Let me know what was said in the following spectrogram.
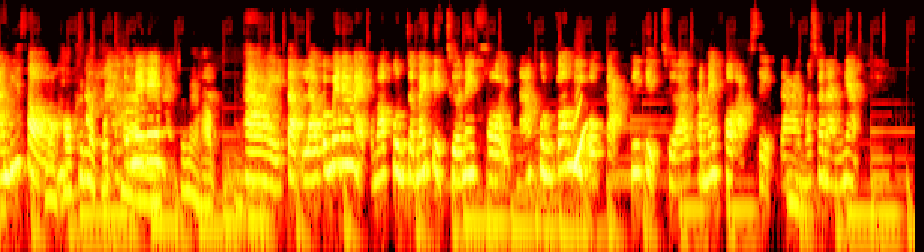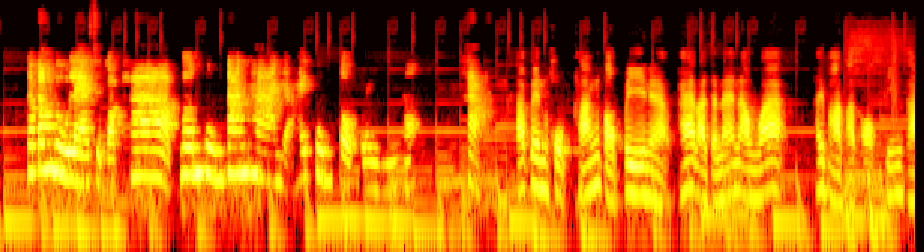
อันที่สองเหมือนเขาขึ้นมาทดแทก็นไม่ได้หมายใช่ไหมครับใช่ตัดแล้วก็ไม่ได้หมายความว่าคุณจะไม่ติดเชื้อในคออีกนะ คุณก็มีโอกาสที่ติดเชื้อทำให้คออักเสบได้ เพราะฉะนั้นเนี่ยก็ต้องดูแลสุขภาพ เพิ่มภูมิต้านทานอย่าให้ภูมิตกอะไรอย่างนี้เนาะค่ะ ถ้าเป็น 6 ครั้งต่อปีเนี่ยแพทย์อาจจะแนะนำว่าให้ผ่าตัดออกทิ้งซะ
